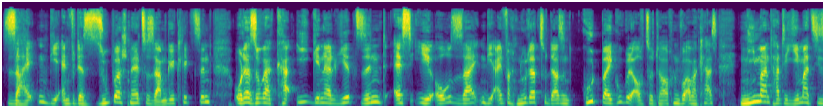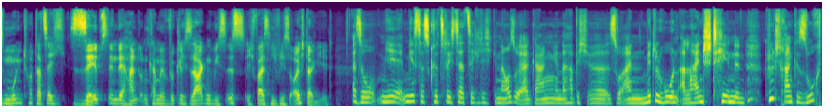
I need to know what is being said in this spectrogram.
Seiten, die entweder super schnell zusammengeklickt sind oder sogar KI generiert sind, SEO-Seiten, die einfach nur dazu da sind, gut bei Google aufzutauchen, wo aber klar ist, niemand hatte jemals diesen Monitor tatsächlich selbst in der Hand und kann mir wirklich sagen, wie es ist. Ich weiß nicht, wie es euch da geht. Also mir, mir ist das kürzlich tatsächlich genauso ergangen. Da habe ich äh, so einen mittelhohen, alleinstehenden Kühlschrank gesucht,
